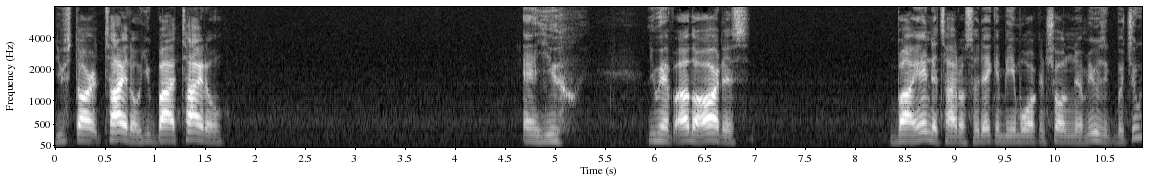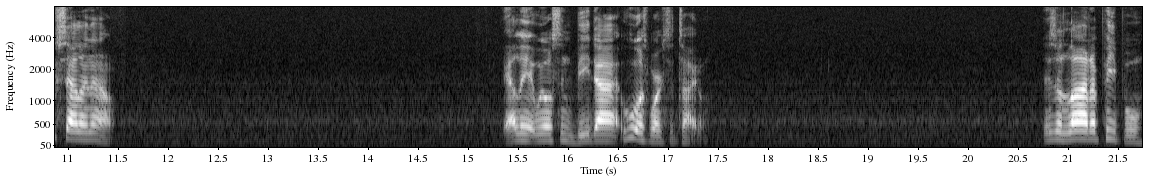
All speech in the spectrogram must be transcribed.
You start Tidal, you buy Tidal, and you you have other artists buy into Tidal so they can be more controlling their music, but you selling out. Elliott Wilson, B. Dot, who else works the Tidal? There's a lot of people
